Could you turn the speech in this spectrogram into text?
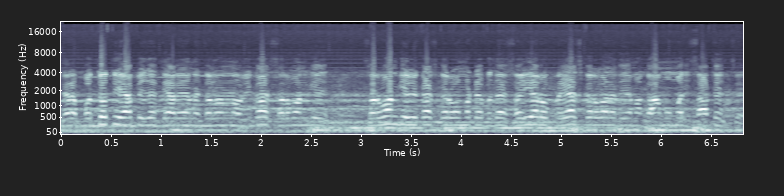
જ્યારે પદ્ધતિ આપી છે ત્યારે એને ચલણનો વિકાસ સર્વાંગી સર્વાંગી વિકાસ કરવા માટે બધા સહિયારો પ્રયાસ કરવાના છે. એમાં ગામ અમારી સાથે જ છે.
